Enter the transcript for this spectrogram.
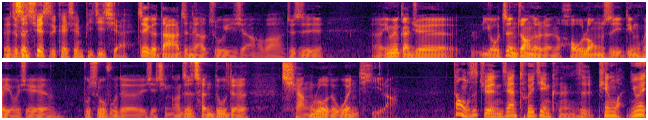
对，这个确实可以先笔记起来。这个大家真的要注意一下，好不好？就是呃，因为感觉有症状的人喉咙是一定会有一些。不舒服的一些情况，只是程度的强弱的问题啦。但我是觉得你现在推荐可能是偏晚，因为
